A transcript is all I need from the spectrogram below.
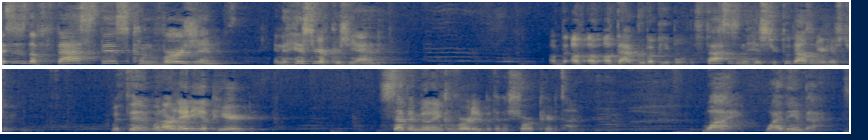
This is the fastest conversion in the history of Christianity of, of, of, that group of people, the fastest in the history, 2,000 year history. Within, when Our Lady appeared, 7 million converted within a short period of time. Why? Why the impact?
